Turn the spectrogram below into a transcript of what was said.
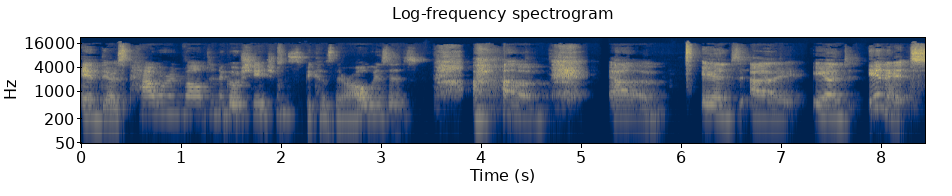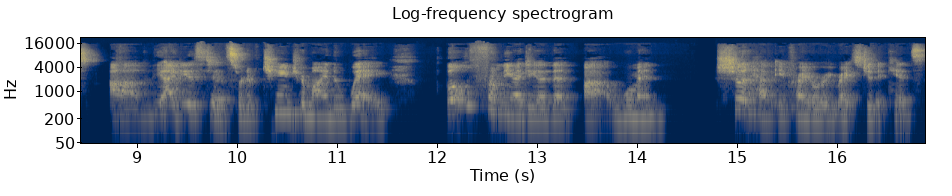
and there's power involved in negotiations because there always is. um, um, and uh, and in it, um, the idea is to sort of change your mind away, both from the idea that uh, a woman should have a priori rights to the kids,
